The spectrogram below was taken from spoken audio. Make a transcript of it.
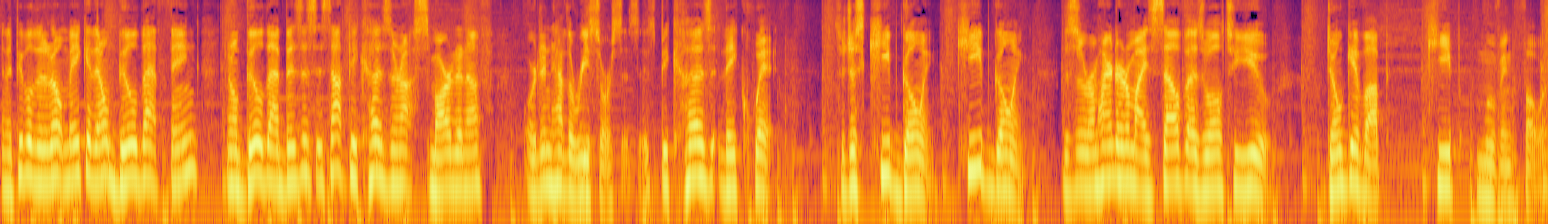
And the people that don't make it, they don't build that thing, they don't build that business, it's not because they're not smart enough or didn't have the resources. It's because they quit. So just keep going. Keep going. This is a reminder to myself as well to you. Don't give up. Keep moving forward.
